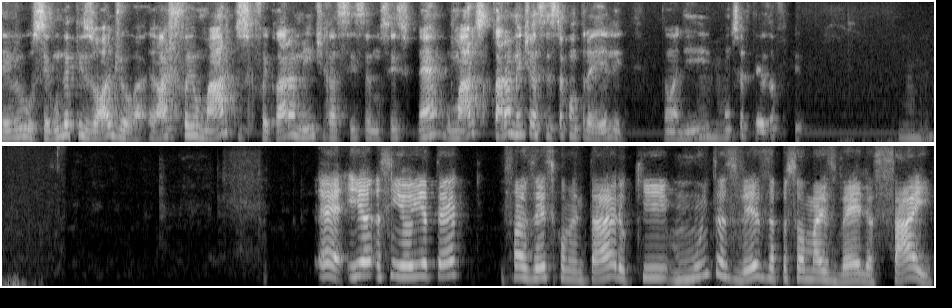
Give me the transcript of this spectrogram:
teve o segundo episódio, eu acho que foi o Marcos, que foi claramente racista, não sei se. Né? O Marcos claramente racista contra ele. Então ali, uhum. com certeza foi. Uhum. É, e assim, eu ia até fazer esse comentário que muitas vezes a pessoa mais velha sai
